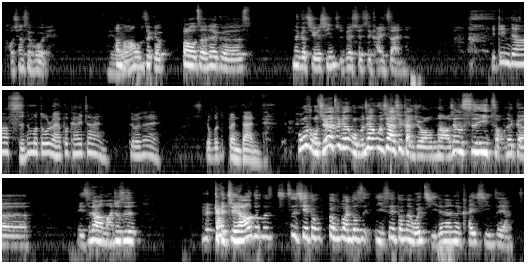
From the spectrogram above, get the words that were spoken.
好像是会。他们好像这个抱着那个那个决心，准备随时开战一定的啊，死那么多人还不开战，对不对？又不是笨蛋。我我觉得这个我们这样问下去，感觉我们好像是一种那个，你知道吗？就是感觉然后就是世界动动乱都是以世界动乱为己，在那那开心这样子。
